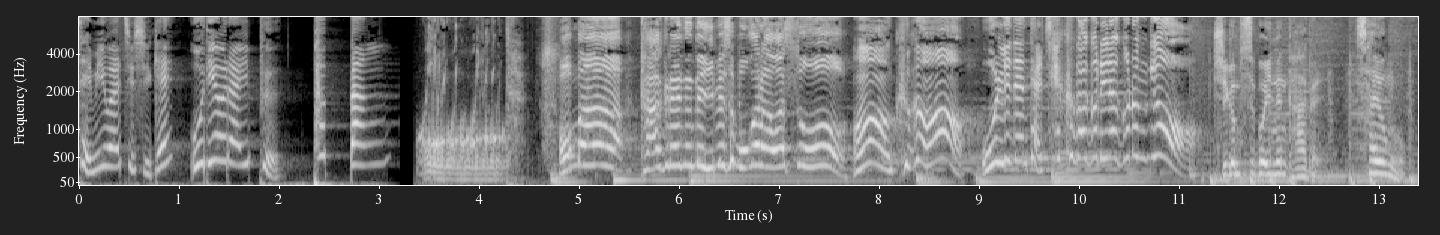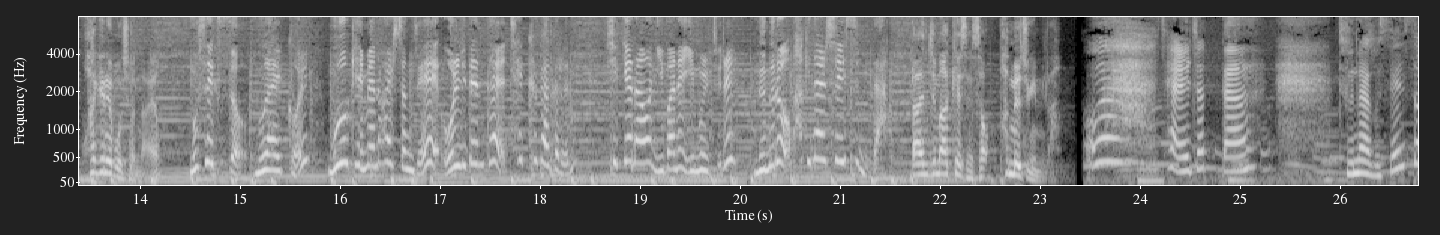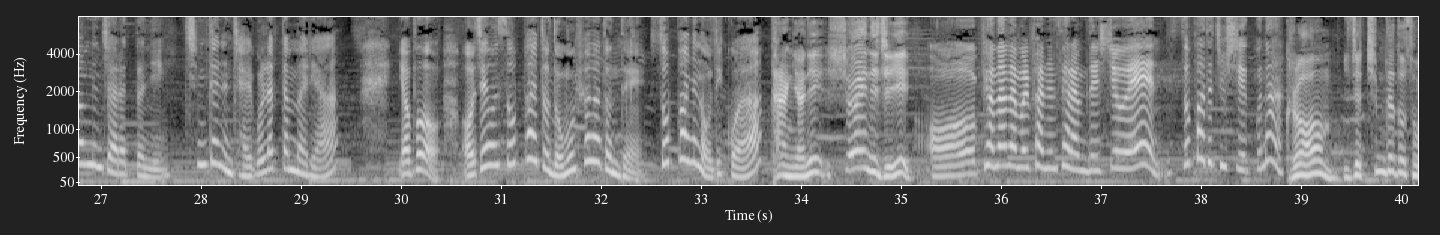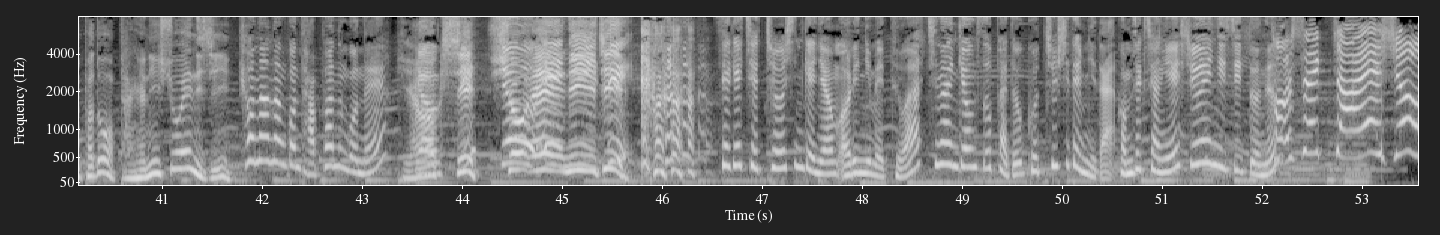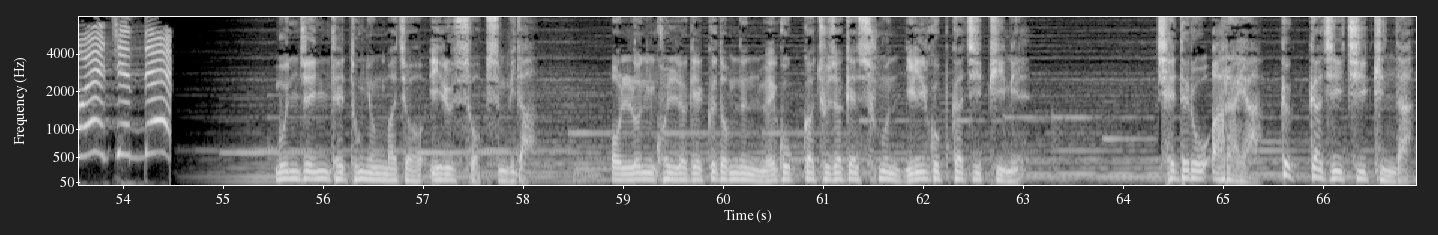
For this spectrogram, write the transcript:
재미와 지식의 오디오 라이프 팟빵 엄마 가글 했는데 입에서 뭐가 나왔어 어, 그거 올리덴탈 체크 가글이라 그런겨. 지금 쓰고 있는 가글 사용 후 확인해 보셨나요? 무색소, 무알콜, 무계면 활성제의 올리덴탈 체크 가글은 씻겨 나온 입안의 이물질을 눈으로 확인할 수 있습니다. 딴지마켓에서 판매 중입니다. 와, 잘 잤다. 둔하고 센스 없는 줄 알았더니 침대는 잘 골랐단 말이야. 여보, 어제 온 소파도 너무 편하던데 소파는 어디 거야? 당연히 쇼엔이지. 어, 편안함을 파는 사람들 쇼엔 소파도 출시했구나. 그럼 이제 침대도 소파도 당연히 쇼엔이지. 편안한 건 다 파는 거네. 역시 쇼엔이지. 세계 최초 신개념 어린이 매트와 친환경 소파도 곧 출시됩니다. 검색창에 쇼엔이지 또는 문재인 대통령마저 이룰 수 없습니다. 언론 권력의 끝없는 왜곡과 조작의 숨은 일곱 가지 비밀. 제대로 알아야 끝까지 지킨다.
